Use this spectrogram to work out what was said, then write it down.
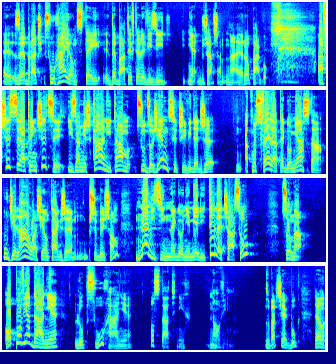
e, zebrać, słuchając tej debaty w telewizji, nie, przepraszam, na Aeropagu. A wszyscy Ateńczycy i zamieszkali tam cudzoziemcy, czyli widać, że atmosfera tego miasta udzielała się także przybyszom, na nic innego nie mieli tyle czasu, co na opowiadanie lub słuchanie ostatnich nowin. Zobaczcie, jak Bóg tę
